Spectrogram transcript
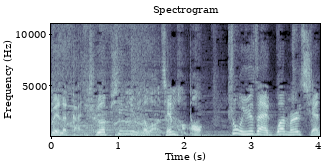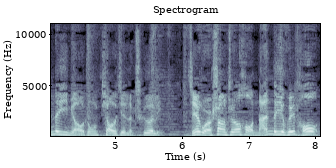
为了赶车拼命的往前跑，终于在关门前的一秒钟跳进了车里。结果上车后，男的一回头，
